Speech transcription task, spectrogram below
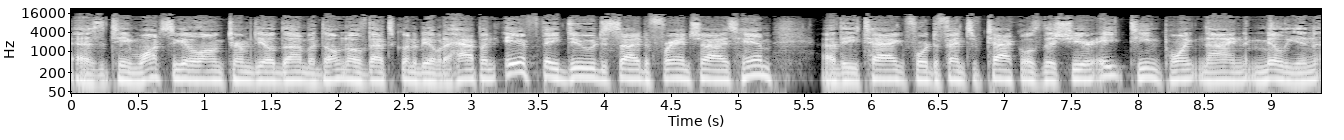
as the team wants to get a long-term deal done, but don't know if that's going to be able to happen. If they do decide to franchise him, uh, the tag for defensive tackles this year, $18.9 million.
